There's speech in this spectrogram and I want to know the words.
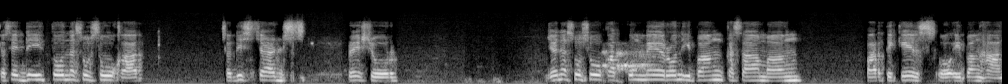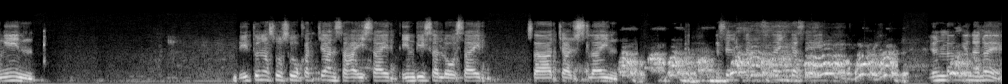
Kasi dito nasusukat sa discharge pressure, diyan nasusukat kung meron ibang kasamang particles o ibang hangin. Dito nasusukat yan sa high side, hindi sa low side, sa charge line. Kasi yung charge line kasi, yun lang yun ano eh.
